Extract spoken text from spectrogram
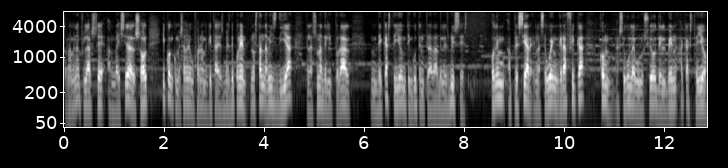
tornaven a enfilar-se amb l'aixida del sol i quan començaven a bufar una miqueta més de ponent. No obstant, a migdia, en la zona de litoral de Castelló hem tingut entrada de les brises podem apreciar en la següent gràfica com ha sigut l'evolució del vent a Castelló.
